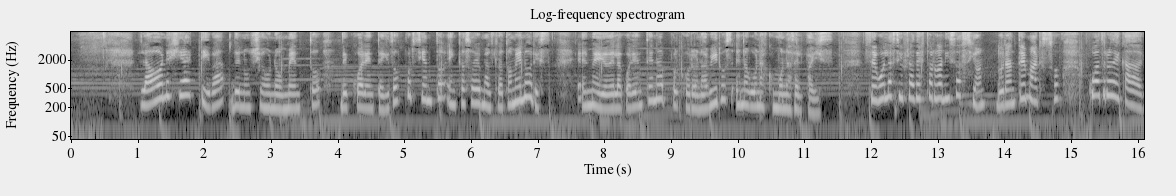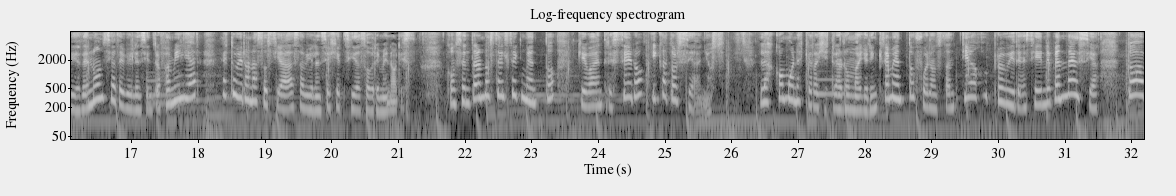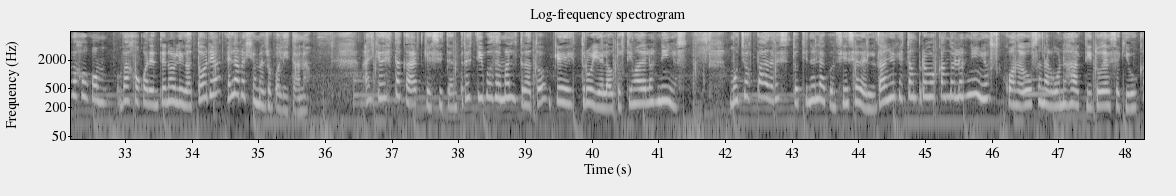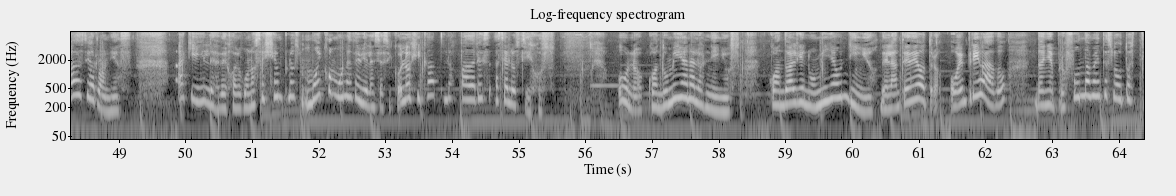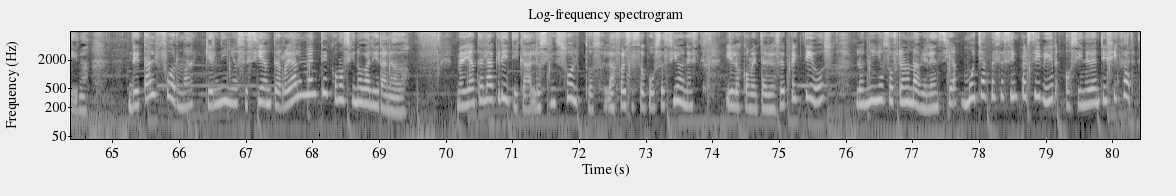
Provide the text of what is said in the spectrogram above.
La ONG Activa denunció un aumento de 42% en casos de maltrato a menores en medio de la cuarentena por coronavirus en algunas comunas del país. Según las cifras de esta organización, durante marzo, 4 de cada 10 denuncias de violencia intrafamiliar estuvieron asociadas a violencia ejercida sobre menores, concentrándose el segmento que va entre 0 y 14 años. Las comunas que registraron mayor incremento fueron Santiago, Providencia e Independencia, todas bajo, bajo cuarentena obligatoria en la región metropolitana. Hay que destacar que existen tres tipos de maltrato que destruye la autoestima de los niños. Muchos padres no tienen la conciencia del daño que están provocando los niños cuando usan algunas actitudes equivocadas y erróneas. Aquí les dejo algunos ejemplos muy comunes de violencia psicológica de los padres hacia los hijos. 1. Cuando humillan a los niños. Cuando alguien humilla a un niño delante de otro o en privado, daña profundamente su autoestima, de tal forma que el niño se siente realmente como si no valiera nada. Mediante la crítica, los insultos, las falsas acusaciones y los comentarios despectivos, los niños sufren una violencia muchas veces sin percibir o sin identificar,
